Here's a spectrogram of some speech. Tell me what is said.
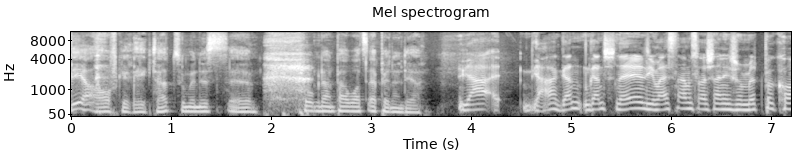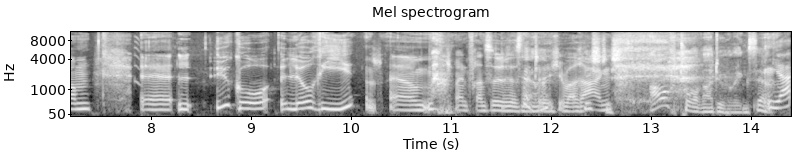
sehr aufgeregt hat. Zumindest äh, flogen dann ein paar WhatsApp hin und her. Ja, ja, ganz, ganz schnell. Die meisten haben es wahrscheinlich schon mitbekommen. Äh, Hugo Lloris, ähm, mein Französisch ist ja, natürlich überragend. Richtig. Auch Torwart übrigens. Ja, ja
